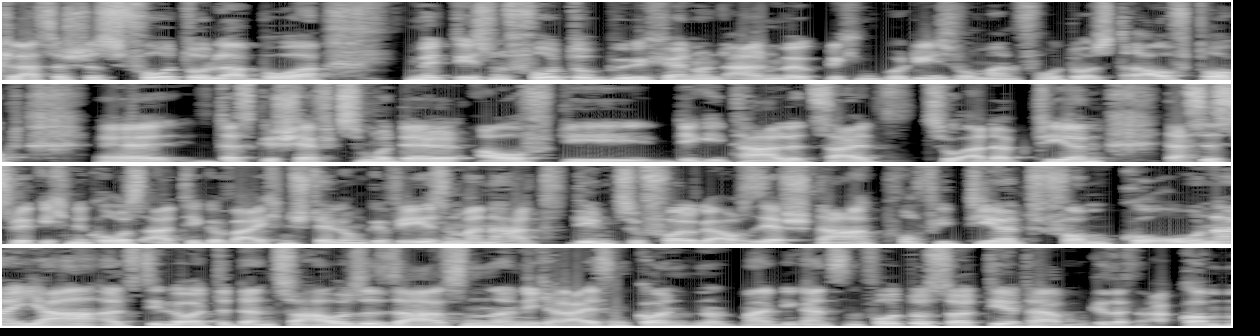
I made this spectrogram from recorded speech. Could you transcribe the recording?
klassisches Fotolabor mit diesen Fotobüchern und allen möglichen Goodies, wo man Fotos draufdruckt, äh, das Geschäftsmodell auf die digitale Zeit zu adaptieren. Das ist wirklich eine großartige Weichenstellung gewesen. Man hat demzufolge auch sehr stark profitiert vom Corona-Jahr, als die Leute dann zu Hause saßen und nicht reisen konnten und mal die ganzen Fotos sortiert haben und gesagt haben, ach komm,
